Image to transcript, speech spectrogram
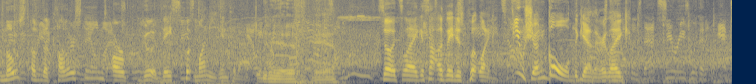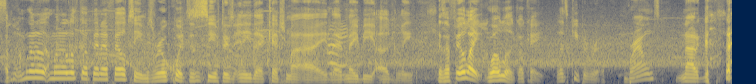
Most of the color schemes are good. They put money into that. You know? Yeah, yeah. So it's like it's not like they just put like fuchsia and gold together. Like that series with an I'm, I'm gonna I'm gonna look up NFL teams real quick just to see if there's any that catch my eye that may be ugly. Because I feel like, well, look, okay, let's keep it real. Browns, Not a good.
